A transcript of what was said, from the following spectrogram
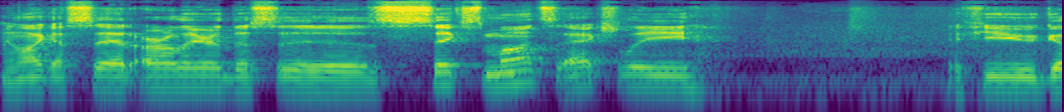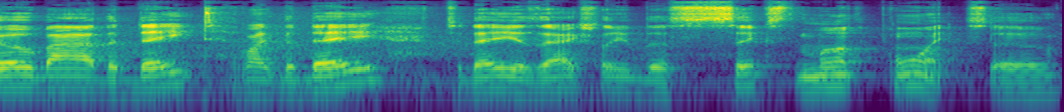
And like I said earlier, this is six months. Actually, if you go by the date, like the day, today is actually the sixth month point. So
